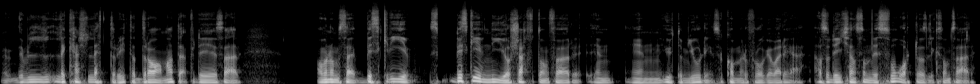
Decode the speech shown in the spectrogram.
det väl kanske lättare att hitta dramat där, för det är så här, om de här, beskriv, beskriv nyårsafton för en, en utomjording så kommer du fråga vad det är. Alltså det känns som det är svårt att liksom så här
